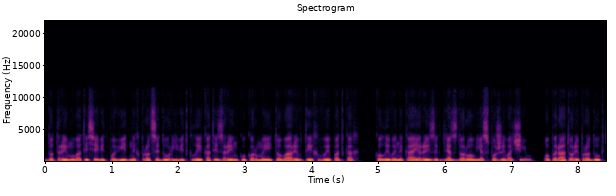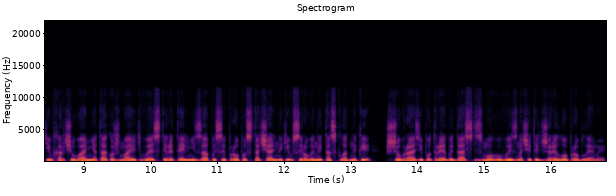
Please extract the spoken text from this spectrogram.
дотримуватися відповідних процедур і відкликати з ринку корми і товари в тих випадках, коли виникає ризик для здоров'я споживачів. Оператори продуктів харчування також мають вести ретельні записи про постачальників сировини та складники, що в разі потреби дасть змогу визначити джерело проблеми.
